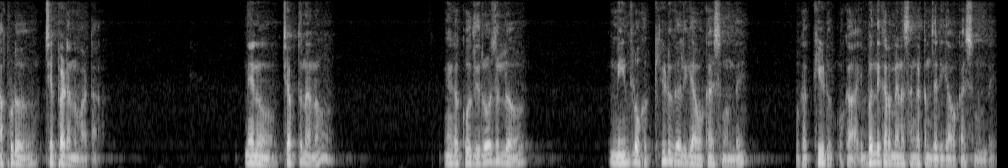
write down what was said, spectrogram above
అప్పుడు చెప్పాడనమాట నేను చెప్తున్నాను ఇంకా కొద్ది రోజుల్లో మీ ఇంట్లో ఒక కీడు కలిగే అవకాశం ఉంది. ఒక కీడు ఒక ఇబ్బందికరమైన సంఘటన జరిగే అవకాశం ఉంది.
